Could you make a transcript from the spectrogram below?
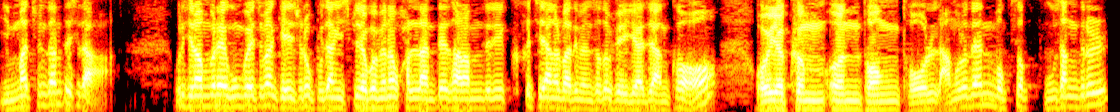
입 맞춘다는 뜻이다. 우리 지난번에 공부했지만 계시록 9장 20절에 보면 환란 때 사람들이 그 재앙을 받으면서도 회개하지 않고 오히려 금, 은, 동, 돌, 나무로 된 목석 우상들을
